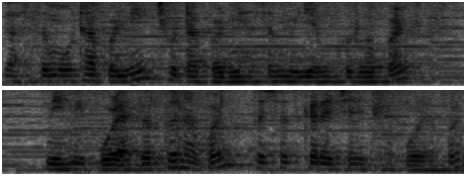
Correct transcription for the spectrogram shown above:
जास्त मोठा पण नाही छोटा पण नाही असं मिडियम करू आपण. नेहमी पोळ्या करतो ना आपण तशाच करायच्या आहेत ह्या पोळ्या पण.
